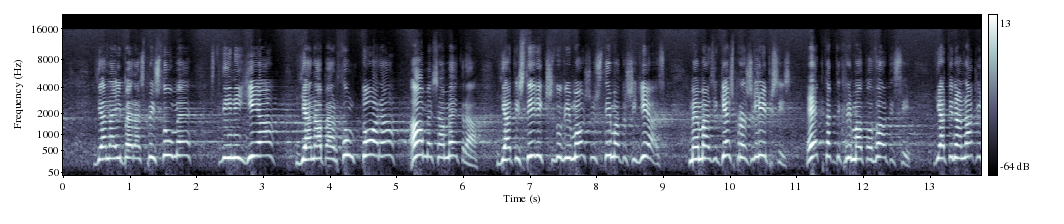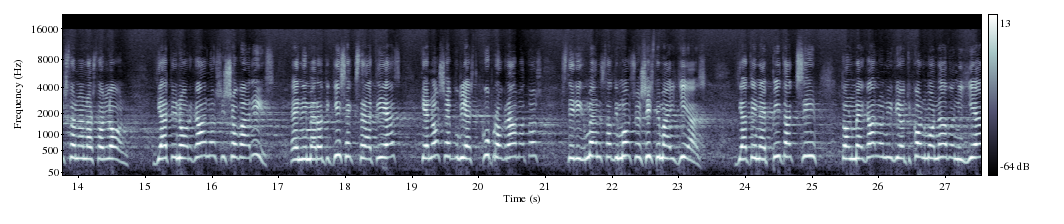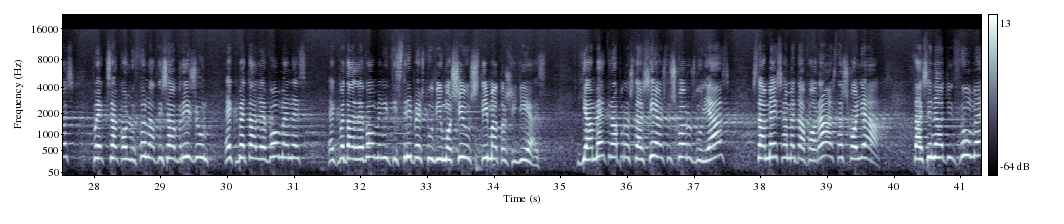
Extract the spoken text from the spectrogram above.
Για να υπερασπιστούμε στην υγεία, για να απαρθούν τώρα άμεσα μέτρα για τη στήριξη του δημόσιου συστήματος υγείας με μαζικές προσλήψεις, έκτακτη χρηματοδότηση για την ανάκληση των αναστολών, για την οργάνωση σοβαρής ενημερωτικής εκστρατείας και ενός εμβουλιαστικού προγράμματος στηριγμένου στο δημόσιο σύστημα υγείας, για την επίταξη των μεγάλων ιδιωτικών μονάδων υγείας που εξακολουθούν να θησαυρίζουν εκμεταλλευόμενες, εκμεταλλευόμενοι τις τρύπες του δημοσίου συστήματος υγείας. Για μέτρα προστασίας στους χώρους δουλειάς, στα μέσα μεταφορά, στα σχολιά. Θα συναντηθούμε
